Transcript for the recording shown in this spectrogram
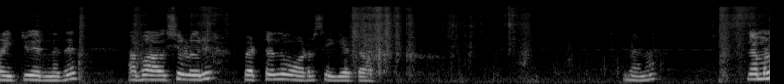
റേറ്റ് വരുന്നത്. അപ്പോൾ ആവശ്യമുള്ളവർ പെട്ടെന്ന് ഓർഡർ ചെയ്യട്ടോ. ഇതാണ്. നമ്മൾ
